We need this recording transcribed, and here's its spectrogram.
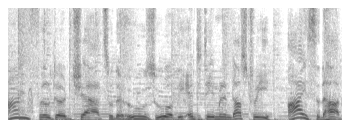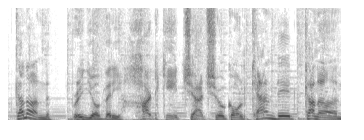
unfiltered chats with the who's who of the entertainment industry, I, Siddharth Kanan, bring your very heartcake chat show called Candid Kanan.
